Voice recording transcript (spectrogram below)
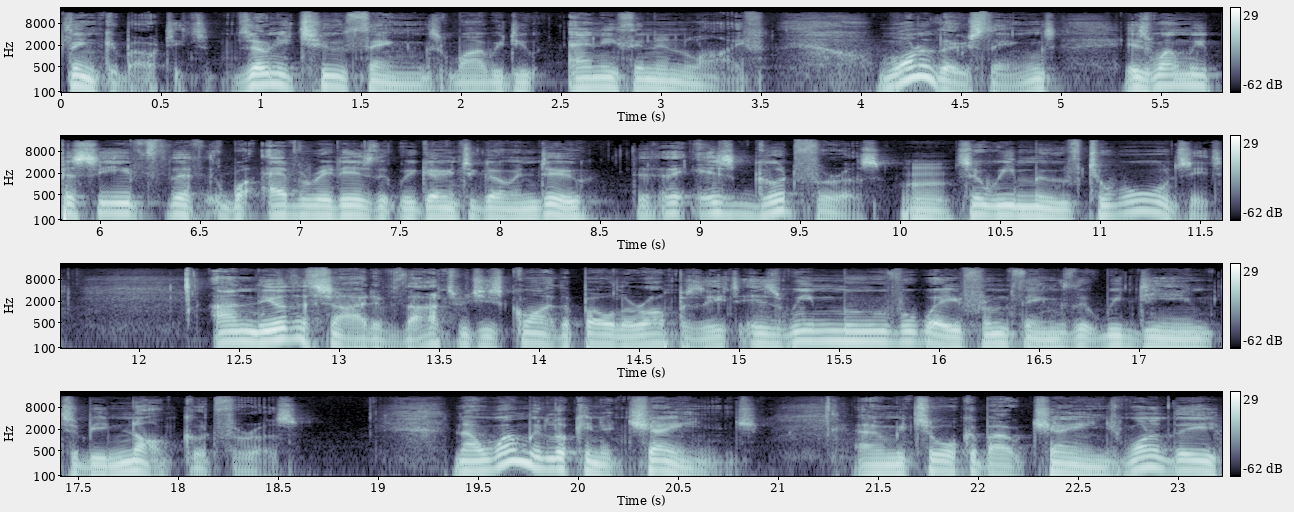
Think about it. There's only two things why we do anything in life. One of those things is when we perceive that whatever it is that we're going to go and do, that it is good for us. Mm. So we move towards it. And the other side of that, which is quite the polar opposite, is we move away from things that we deem to be not good for us. Now, when we're looking at change and we talk about change, one of the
